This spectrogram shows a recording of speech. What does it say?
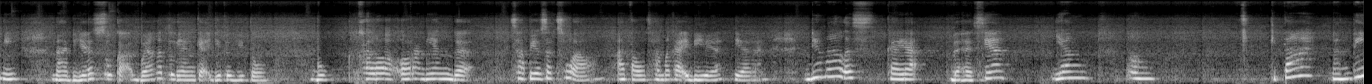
ini. Nah dia suka banget tuh yang kayak gitu-gitu. Buk kalau orang yang nggak sapioseksual atau sama kayak dia ya kan dia males. Kayak bahasnya yang kita nanti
